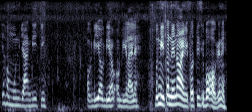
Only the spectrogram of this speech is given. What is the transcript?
ที่ฮอร์โมนยางดีจริง ออกดีออกดีครับออกดีหลายเลยเบิ่งนี่ต้นน้อยๆนี่โปรตีนสิบออกด้วยนี่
